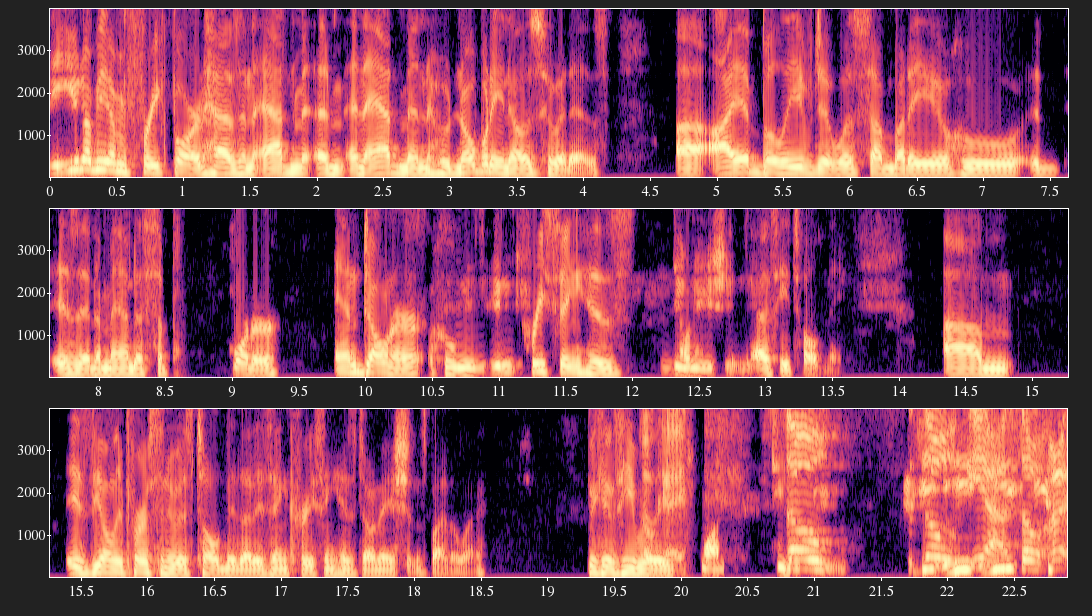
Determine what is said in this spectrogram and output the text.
the UWM Freak Board has an admin, an admin who nobody knows who it is. Uh, I believed it was somebody who is an Amanda supporter and donor who is increasing his donations, as he told me. Um, is the only person who has told me that he's increasing his donations, by the way, because he really Okay. wants So, so He- yeah. he- So I,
